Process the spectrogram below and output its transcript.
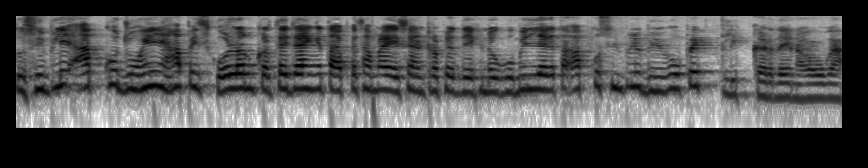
तो सिंपली आपको जो है यहाँ पे स्क्रॉल डाउन करते जाएँगे तो आपके सामने ऐसा इंटरफेस देखने को मिल जाएगा। तो आपको सिंपली वीवो पे क्लिक कर देना होगा।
